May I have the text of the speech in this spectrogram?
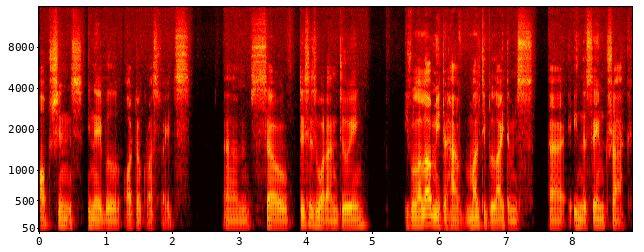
options enable auto crossfades. Um, so this is what I'm doing. It will allow me to have multiple items uh, in the same track.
